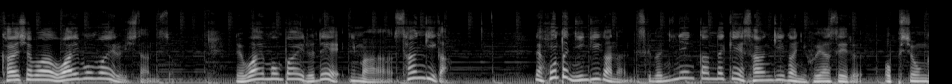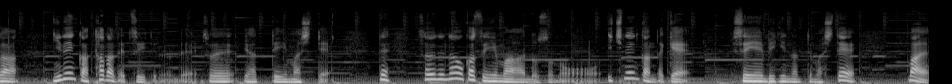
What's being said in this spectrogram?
会社は Y モバイルにしたんですよ。で、Y モバイルで今3ギガ。で、本当は2ギガなんですけど、2年間だけ3ギガに増やせるオプションが2年間タダでついてるので、それやっていまして、で、それでなおかつ今、のその1年間だけ1000円引きになってまして、まあ、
